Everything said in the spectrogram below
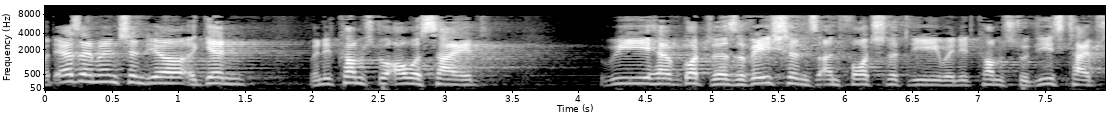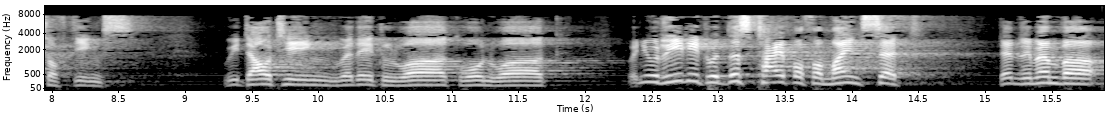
But as I mentioned here, again, when it comes to our side, we have got reservations, unfortunately, when it comes to these types of things. We're doubting whether it will work, won't work. When you read it with this type of a mindset, then remember,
